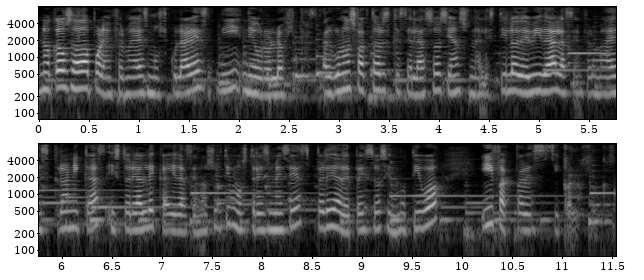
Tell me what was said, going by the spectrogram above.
no causada por enfermedades musculares ni neurológicas. Algunos factores que se le asocian son el estilo de vida, las enfermedades crónicas, historial de caídas en los últimos tres meses, pérdida de peso sin motivo y factores psicológicos.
